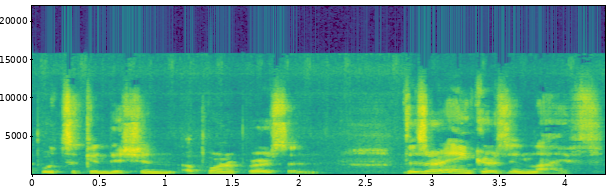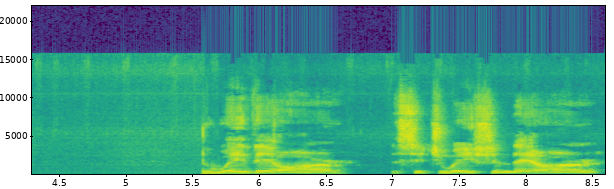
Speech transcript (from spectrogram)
puts a condition upon a person those are anchors in life. The way they are, the situation they are,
